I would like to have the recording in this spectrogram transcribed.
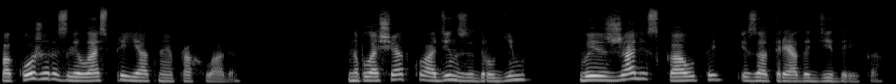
по коже разлилась приятная прохлада. На площадку один за другим выезжали скауты из отряда Дидерика.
